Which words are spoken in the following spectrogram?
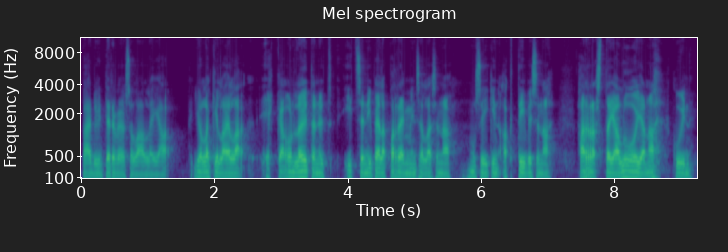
päädyin terveysalalle ja jollakin lailla ehkä on löytänyt itseni vielä paremmin sellaisena musiikin aktiivisena harrastajaluojana kuin,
